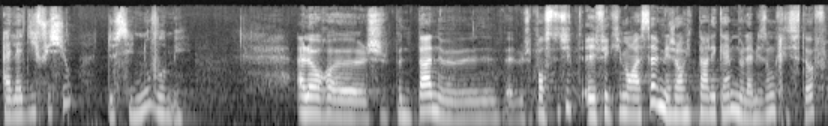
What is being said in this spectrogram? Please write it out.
à la diffusion de ces nouveaux mets? Alors, euh, je peux pas je pense tout de suite effectivement à Sèvres, mais j'ai envie de parler quand même de la maison Christophe,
